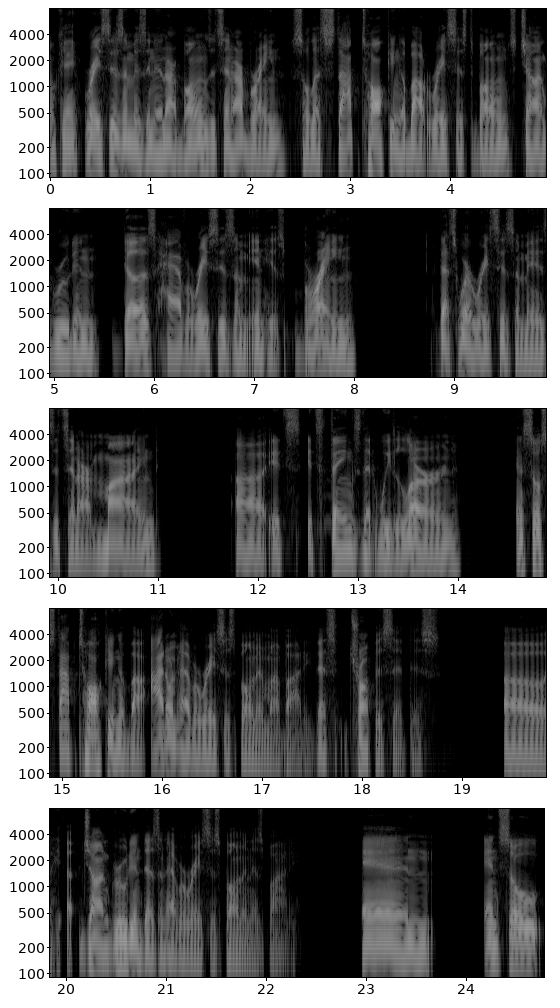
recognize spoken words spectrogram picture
okay? Racism isn't in our bones, it's in our brain. So let's stop talking about racist bones. Jon Gruden does have racism in his brain. That's where racism is. It's in our mind. Uh, it's it's things that we learn. And so stop talking about I don't have a racist bone in my body. That's Trump has said this. Uh, Jon Gruden doesn't have a racist bone in his body. And and so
